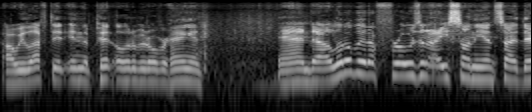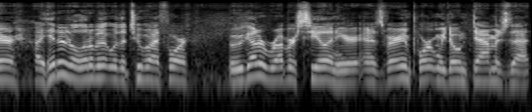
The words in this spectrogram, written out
uh, we left it in the pit a little bit overhanging and a little bit of frozen ice on the inside there. I hit it a little bit with a 2x4, but we got a rubber seal in here and it's very important we don't damage that.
